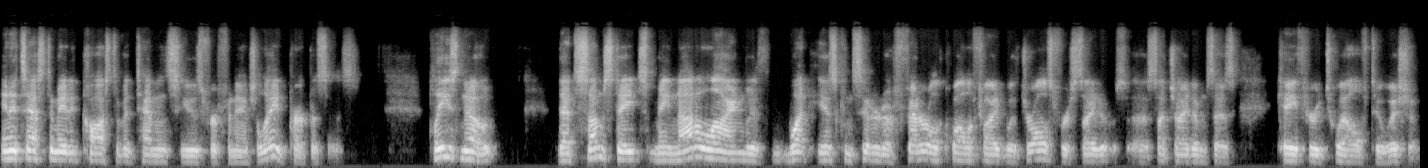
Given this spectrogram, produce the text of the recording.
in its estimated cost of attendance used for financial aid purposes. Please note that some states may not align with what is considered a federal qualified withdrawals for uh, such items as K through 12 tuition.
